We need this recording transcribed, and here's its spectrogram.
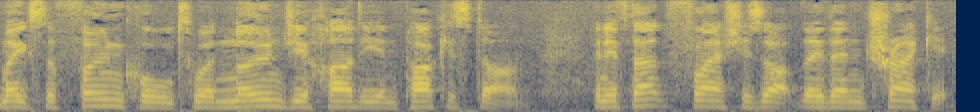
makes a phone call to a known jihadi in Pakistan, and if that flashes up, they then track it.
